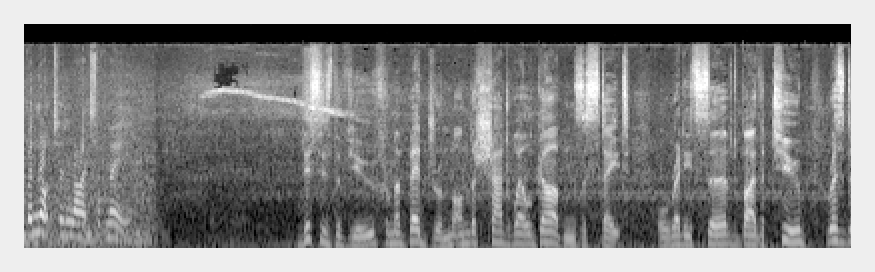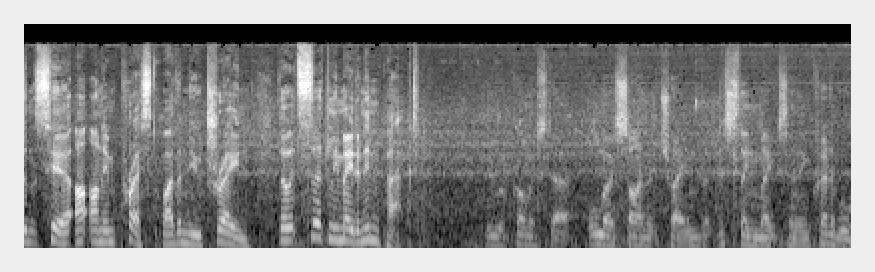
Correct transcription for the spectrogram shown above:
but not to the likes of me. This is the view from a bedroom on the Shadwell Gardens estate. Already served by the tube, residents here are unimpressed by the new train, though it's certainly made an impact. We were promised an almost silent train, but this thing makes an incredible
